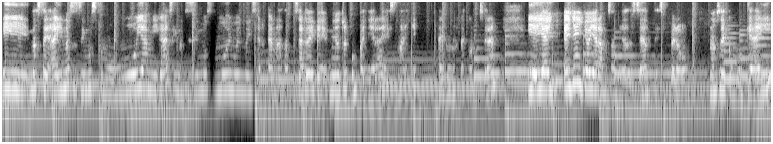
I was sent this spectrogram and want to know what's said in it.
Y no sé, ahí nos hicimos como muy amigas y nos hicimos muy, muy, muy cercanas, a pesar de que mi otra compañera es Maye, algunos la conocerán, y ella, ella y yo ya éramos amigas desde antes, pero no sé, como que ahí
